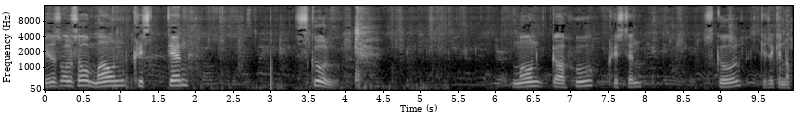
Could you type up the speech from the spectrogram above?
This is also Mount Christian School. Mount Kahu Christian School, Khezhakeno.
